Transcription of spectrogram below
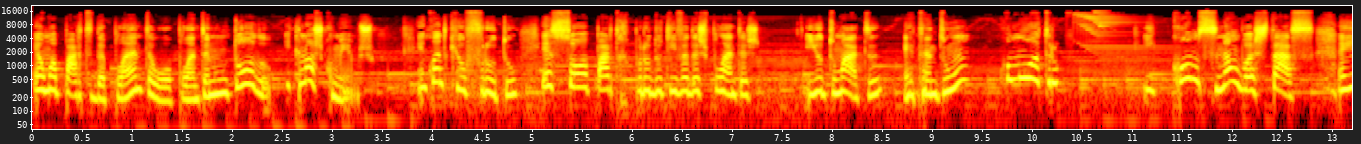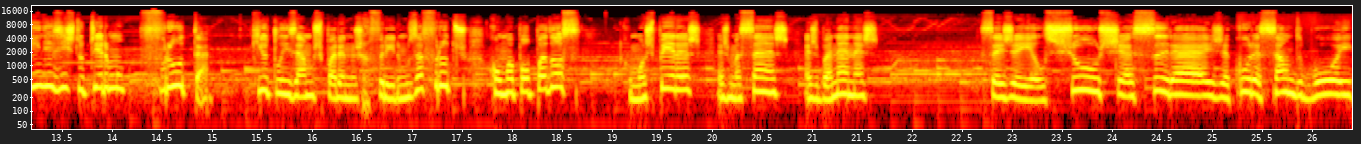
é uma parte da planta ou a planta num todo e que nós comemos, enquanto que o fruto é só a parte reprodutiva das plantas. E o tomate é tanto um como o outro. E como se não bastasse, ainda existe o termo fruta, que utilizamos para nos referirmos a frutos com uma polpa doce, como as peras, as maçãs, as bananas. Seja ele xuxa, cereja, coração de boi,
